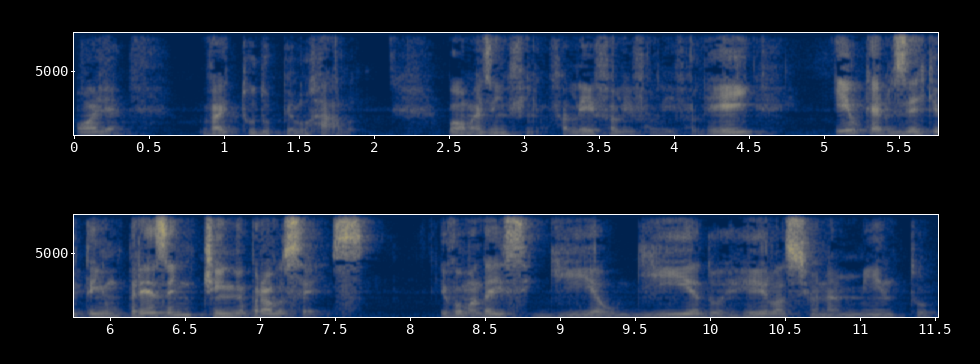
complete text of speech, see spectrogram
olha, vai tudo pelo ralo. Bom, mas enfim, falei, falei, falei, falei. Eu quero dizer que eu tenho um presentinho para vocês. Eu vou mandar esse guia, o guia do relacionamento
